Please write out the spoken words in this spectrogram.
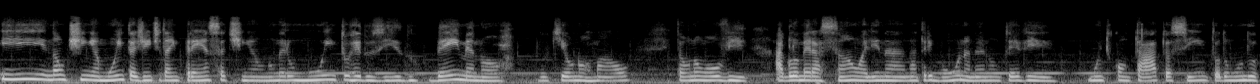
e não tinha muita gente da imprensa, tinha um número muito reduzido, bem menor do que o normal. Então não houve aglomeração ali na, na tribuna, né? Não teve muito contato, assim, todo mundo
